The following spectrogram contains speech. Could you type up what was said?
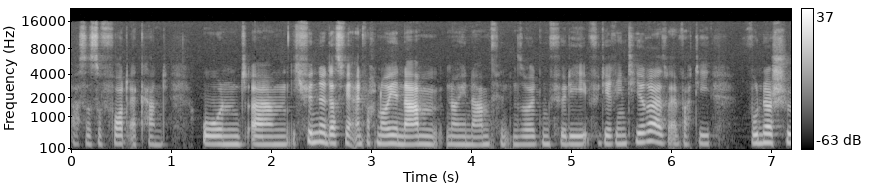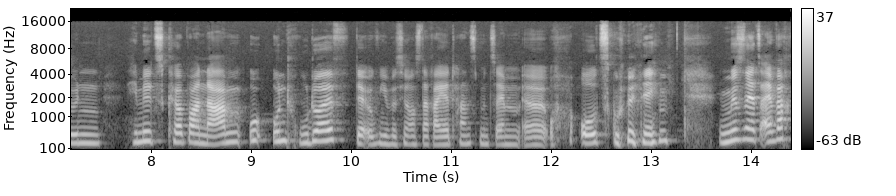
Du hast es sofort erkannt. Und ähm, ich finde, dass wir einfach neue Namen, neue Namen finden sollten für die, für die Rentiere. Also einfach die wunderschönen Himmelskörpernamen und Rudolf, der irgendwie ein bisschen aus der Reihe tanzt mit seinem äh, Oldschool-Name. Wir müssen jetzt einfach,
